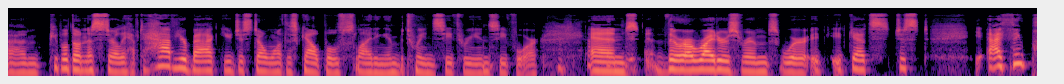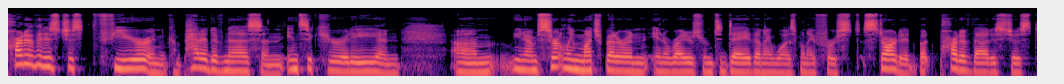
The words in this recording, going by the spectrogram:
um, people don't necessarily have to have your back. You just don't want the scalpel sliding in between C3 and C4. And there are writers' rooms where it, it gets just, I think part of it is just fear and competitiveness and insecurity. And, um, you know, I'm certainly much better in, in a writer's room today than I was when I first started. But part of that is just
